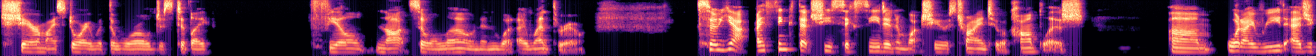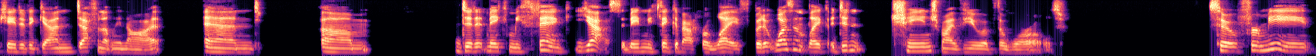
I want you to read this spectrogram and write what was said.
share my story with the world just to like feel not so alone in what I went through. So, yeah, I think that she succeeded in what she was trying to accomplish. Um, would I read Educated again? Definitely not. And um, did it make me think? Yes, it made me think about her life, but it wasn't like it didn't change my view of the world. So for me,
